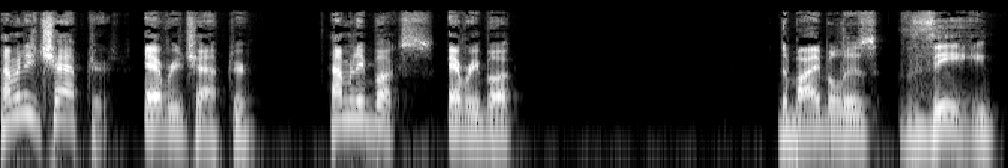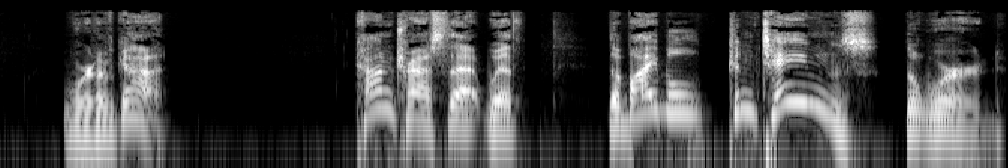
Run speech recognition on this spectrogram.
How many chapters? Every chapter. How many books? Every book. The Bible is the Word of God. Contrast that with the Bible contains the Word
